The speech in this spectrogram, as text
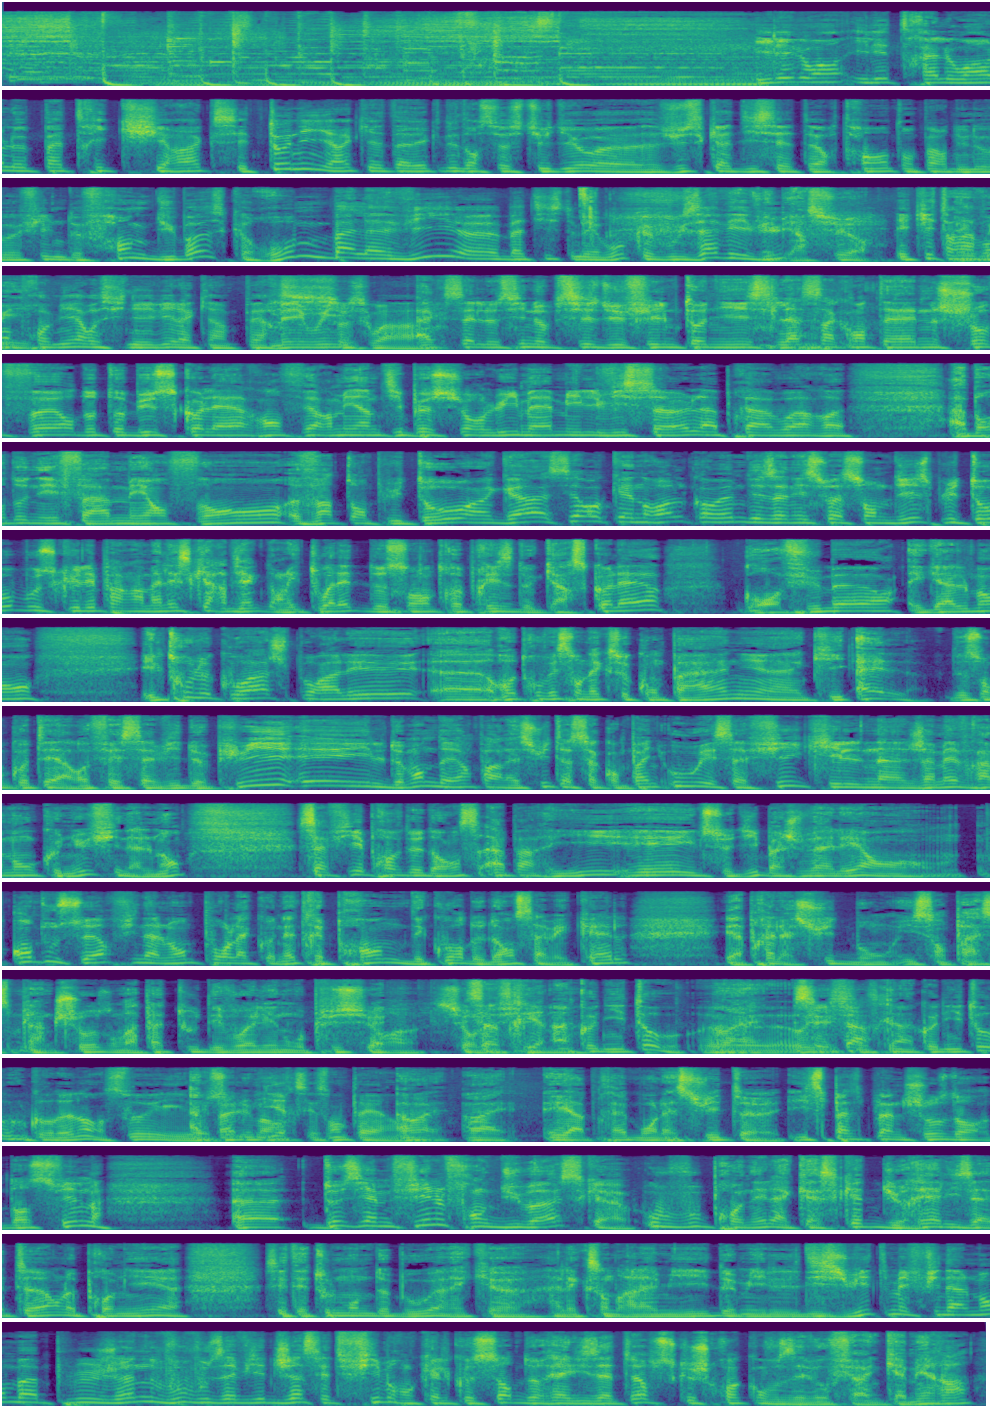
Christmas. Il est loin, il est très loin, le Patrick Chirac. C'est Tony hein, qui est avec nous dans ce studio euh, jusqu'à 17h30. On parle du nouveau film de Franck Dubosc, Rumba la vie, euh, Baptiste Mébro, que vous avez vu. bien sûr. Et qui est en avant-première au Cinéville à Quimper Mais oui. ce soir. Axel, le synopsis du film Tony, la cinquantaine, chauffeur d'autobus scolaire, renfermé un petit peu sur lui-même. Il vit seul après avoir euh, abandonné femme et enfants. 20 ans plus tôt, un gars assez rock'n'roll quand même des années 70, plutôt bousculé par un malaise cardiaque dans les toilettes de son entreprise de car scolaire. Gros fumeur également. Il trouve le courage pour aller euh, retrouver son ex-compagne, euh, qui elle, de son côté, a refait sa vie depuis, et il demande d'ailleurs par la suite à sa compagne où est sa fille qu'il n'a jamais vraiment connue finalement. Sa fille est prof de danse à Paris, et il se dit bah je vais aller en, en douceur finalement pour la connaître et prendre des cours de danse avec elle. Et après la suite, bon, il s'en passe plein de choses. On va pas tout dévoiler non plus sur euh, sur ça le serait film. incognito. Ouais, oui, c'est ça. serait incognito en cours de danse. Oui, il va pas lui dire que c'est son père. hein. Ouais, ouais. Et après, bon, la suite, euh, il se passe plein de choses dans, dans ce film. Euh, deuxième film, Franck Dubosc, où vous prenez la casquette du réalisateur. Le premier, euh, c'était Tout le monde debout avec euh, Alexandra Lamy, 2018. Mais finalement, bah, plus jeune, vous, vous aviez déjà cette fibre en quelque sorte de réalisateur, parce que je crois qu'on vous avait offert une caméra,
